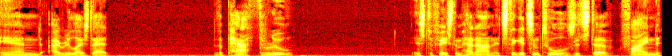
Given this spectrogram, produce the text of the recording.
And I realize that the path through is to face them head on. It's to get some tools. It's to find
